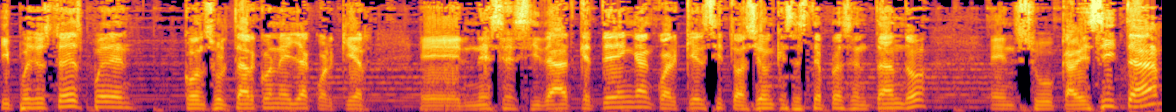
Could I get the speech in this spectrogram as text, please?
y pues ustedes pueden consultar con ella cualquier eh, necesidad que tengan, cualquier situación que se esté presentando en su cabecita.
